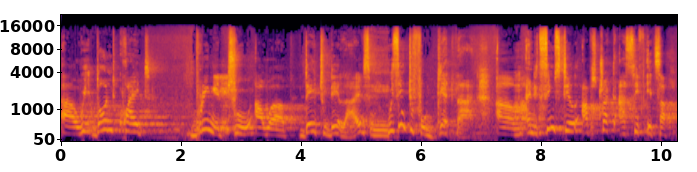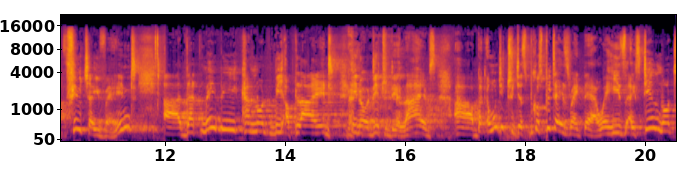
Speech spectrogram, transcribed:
Uh, we don't quite bring it to our day-to-day lives. We seem to forget that, um, and it seems still abstract as if it's a future event uh, that maybe cannot be applied in our day-to-day lives. Uh, but I want you to just because Peter is right there, where he's uh, still not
